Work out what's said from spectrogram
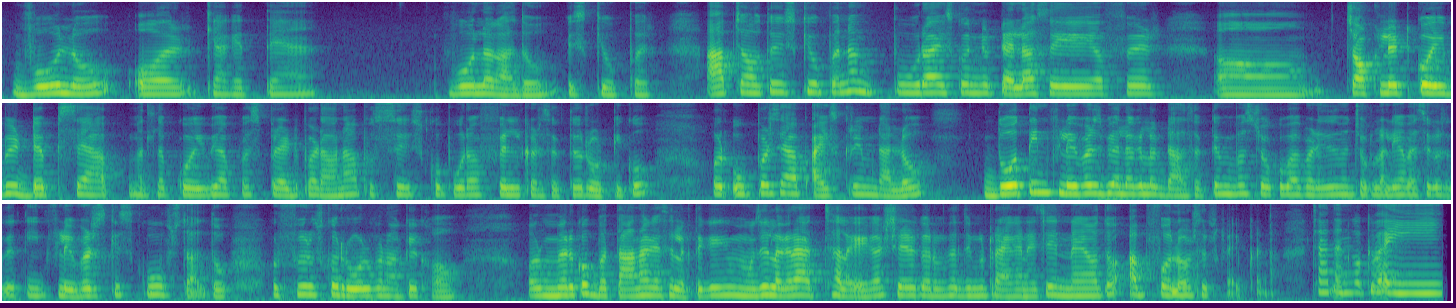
वो लो और क्या कहते हैं वो लगा दो इसके ऊपर। आप चाहो तो इसके ऊपर ना पूरा इसको न्यूटेला से या फिर चॉकलेट कोई भी डिप से आप मतलब कोई भी आपका स्प्रेड पड़ा हो ना, आप उससे इसको पूरा फिल कर सकते हो रोटी को। और ऊपर से आप आइसक्रीम डालो। दो तीन फ्लेवर्स भी अलग अलग डाल सकते हो। मैं बस चोकोबार पड़ी थी, मैं चोकला लिया, वैसे कर सकते तीन फ्लेवर्स के स्कूप्स डाल दो और फिर उसको रोल बना के खाओ। और मेरे को बताना कैसे लगता है, क्योंकि मुझे लग रहा है अच्छा लगेगा। शेयर करूँगा, जिनको ट्राई करना चाहिए। नया हो तो अब फॉलो और सब्सक्राइब करना। चाहते हैं इनको कि भाई।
